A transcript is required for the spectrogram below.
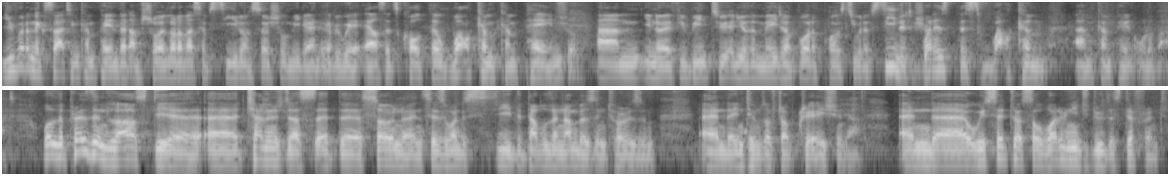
You've got an exciting campaign that I'm sure a lot of us have seen on social media and everywhere else. It's called the Welcome Campaign. Sure. Um, you know, if you've been to any of the major border posts, you would have seen it. Sure. What is this Welcome um, campaign all about? Well, the president last year uh, challenged us at the SONA and says we want to see the double the numbers in tourism and in terms of job creation. Yeah. And uh, we said to ourselves, why do we need to do this different?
